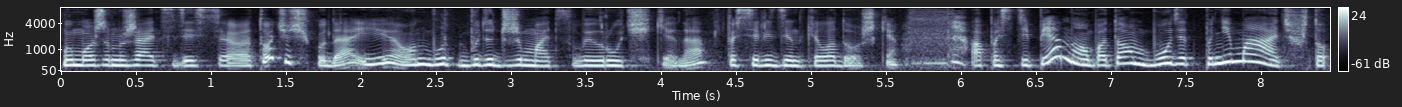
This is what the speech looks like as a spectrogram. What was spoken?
Мы можем сжать здесь э, точечку, да, и он будет сжимать свои ручки, да, посерединке ладошки. А постепенно он потом будет понимать, что,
